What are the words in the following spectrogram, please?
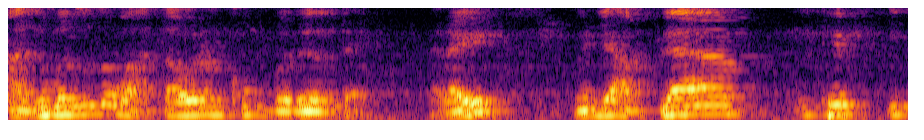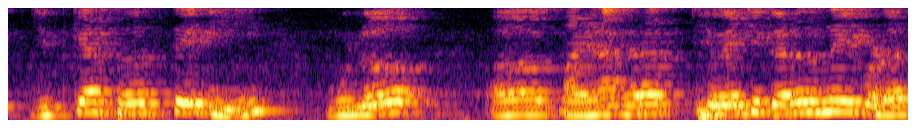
आजूबाजूचं वातावरण खूप बदलत आहे राईट म्हणजे आपल्या इथे जितक्या सहजतेनी मुलं पाळणाघरात ठेवायची गरज नाही पडत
